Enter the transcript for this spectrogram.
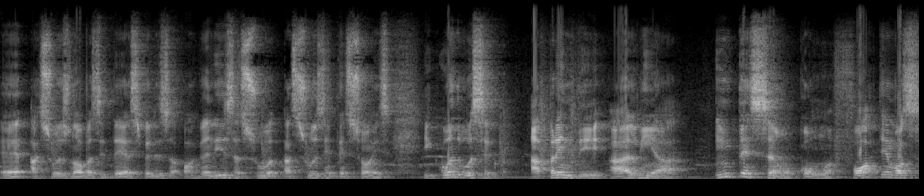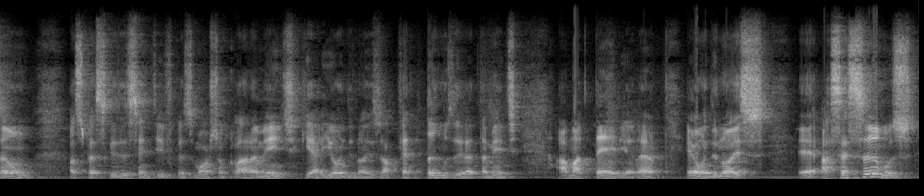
é, as suas novas ideias, para ele organize sua, as suas intenções. E quando você aprender a alinhar intenção com uma forte emoção, as pesquisas científicas mostram claramente que é aí onde nós afetamos diretamente a matéria, né? é onde nós é, acessamos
